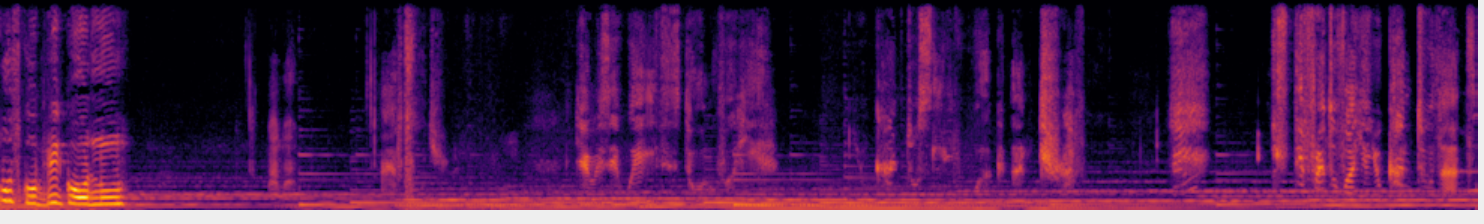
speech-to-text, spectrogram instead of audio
Bosco, Biko, no. Mama, I have told you. There is a way it is done over here. You can't just leave work and travel. Eh? It's different over here. You can't do that.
